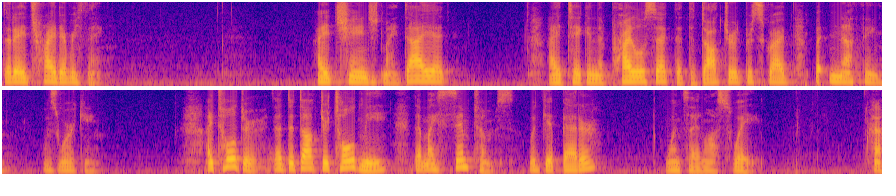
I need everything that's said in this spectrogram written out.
that I had tried everything. I had changed my diet. I had taken the Prilosec that the doctor had prescribed, but nothing was working. I told her that the doctor told me that my symptoms would get better once I lost weight. Huh.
